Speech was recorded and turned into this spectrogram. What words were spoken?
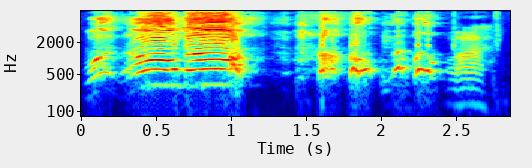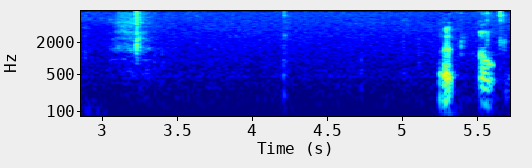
What? Oh no! Oh no! Uh, what? What?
